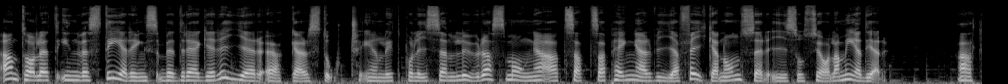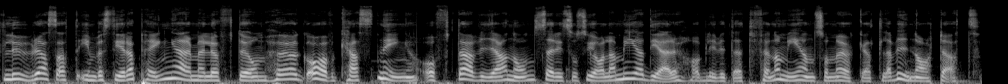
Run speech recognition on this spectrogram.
Antalet investeringsbedrägerier ökar stort. Enligt polisen luras många att satsa pengar via fejkannonser i sociala medier. Att luras att investera pengar med löfte om hög avkastning, ofta via annonser i sociala medier, har blivit ett fenomen som ökat lavinartat.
